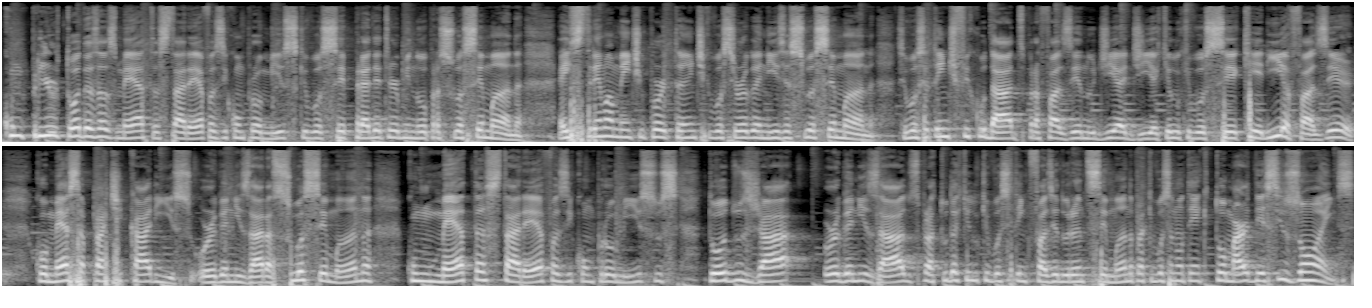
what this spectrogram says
cumprir todas as metas, tarefas e compromissos que você predeterminou para sua semana. É extremamente importante que você organize a sua semana. Se você tem dificuldades para fazer no dia a dia aquilo que você queria fazer, comece a praticar isso, organizar a sua semana com metas, tarefas e compromissos todos já organizados para tudo aquilo que você tem que fazer durante a semana para que você não tenha que tomar decisões.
